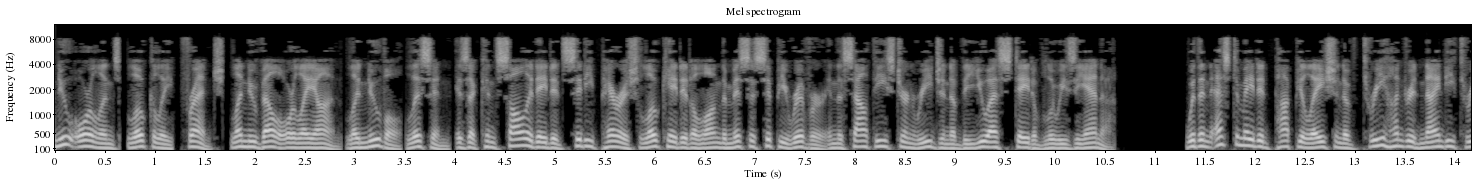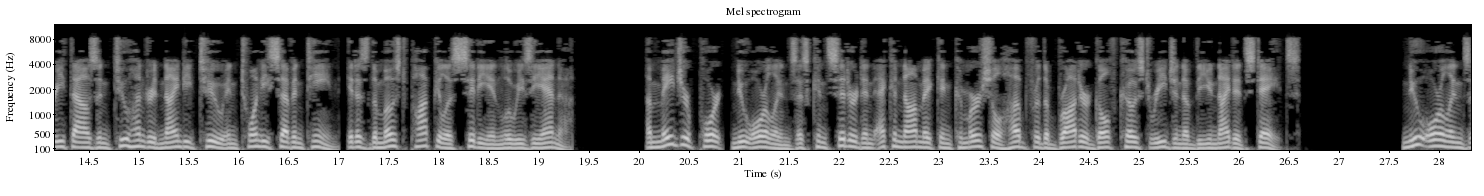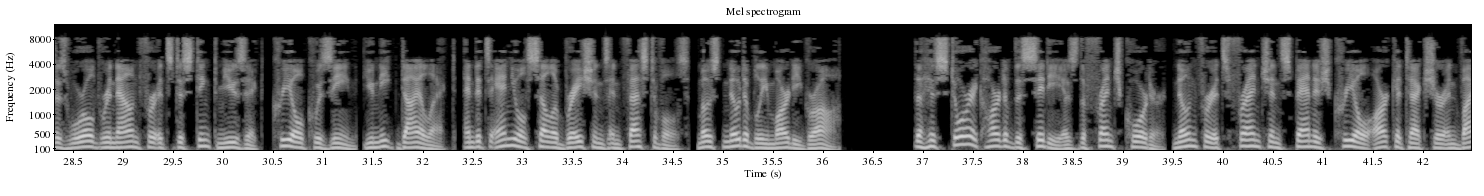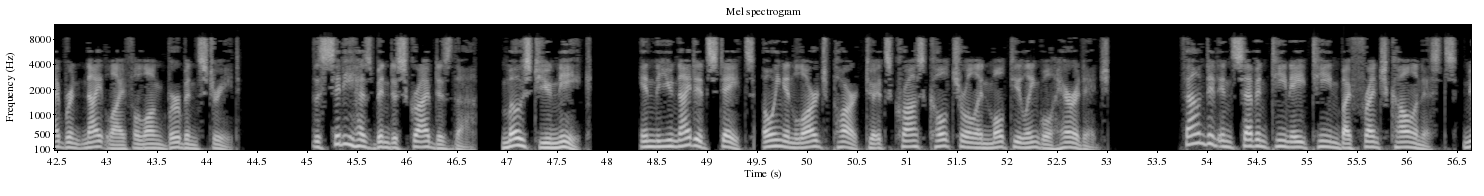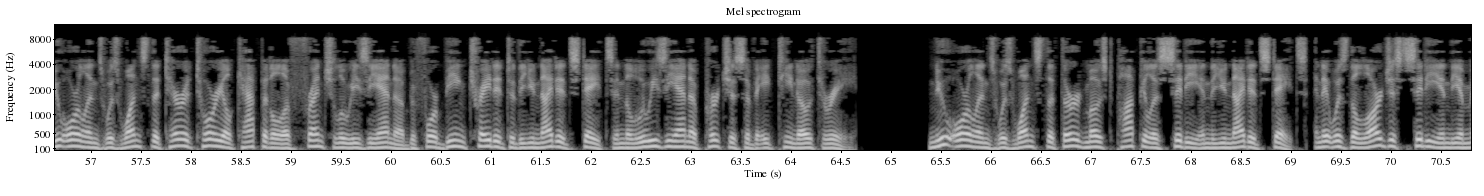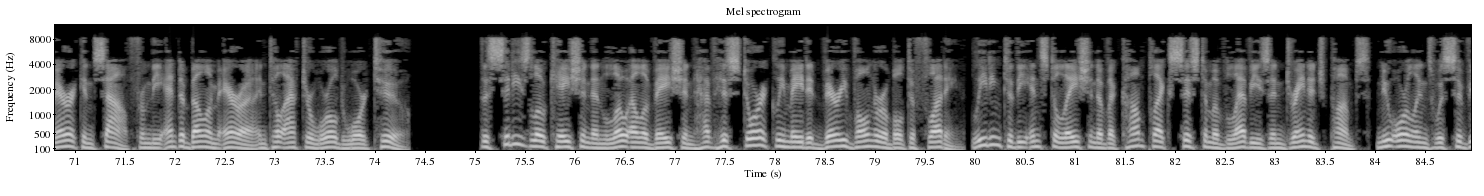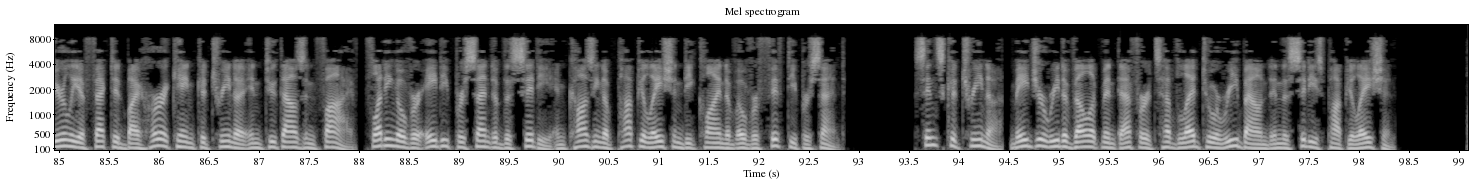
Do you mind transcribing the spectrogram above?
New Orleans, locally, French, La Nouvelle Orléans La Nouvelle listen is a consolidated city-parish located along the Mississippi River in the southeastern region of the U.S. state of Louisiana. With an estimated population of 393,292 in 2017, it is the most populous city in Louisiana. A major port, New Orleans is considered an economic and commercial hub for the broader Gulf Coast region of the United States. New Orleans is world-renowned for its distinct music, Creole cuisine, unique dialect, and its annual celebrations and festivals, most notably Mardi Gras. The historic heart of the city is the French Quarter, known for its French and Spanish Creole architecture and vibrant nightlife along Bourbon Street. The city has been described as the most unique in the United States, owing in large part to its cross-cultural and multilingual heritage. Founded in 1718 by French colonists, New Orleans was once the territorial capital of French Louisiana before being traded to the United States in the Louisiana Purchase of 1803. New Orleans was once the third most populous city in the United States, and it was the largest city in the American South from the antebellum era until after World War II. The city's location and low elevation have historically made it very vulnerable to flooding, leading to the installation of a complex system of levees and drainage pumps. New Orleans was severely affected by Hurricane Katrina in 2005, flooding over 80% of the city and causing a population decline of over 50%. Since Katrina, major redevelopment efforts have led to a rebound in the city's population.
